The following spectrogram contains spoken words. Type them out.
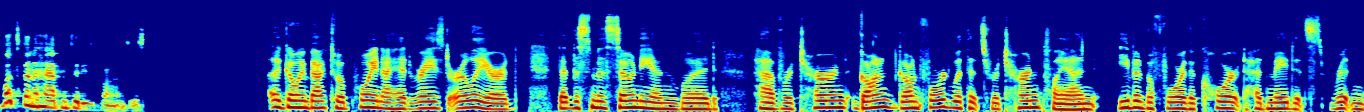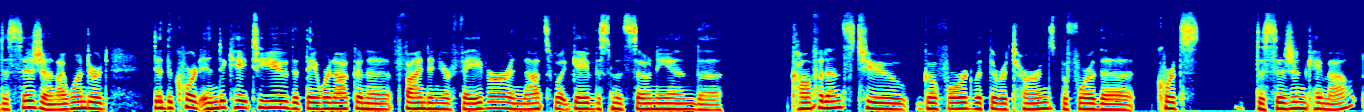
what's gonna happen to these bronzes uh, going back to a point I had raised earlier, that the Smithsonian would have returned, gone, gone forward with its return plan even before the court had made its written decision. I wondered, did the court indicate to you that they were not going to find in your favor, and that's what gave the Smithsonian the confidence to go forward with the returns before the court's decision came out?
